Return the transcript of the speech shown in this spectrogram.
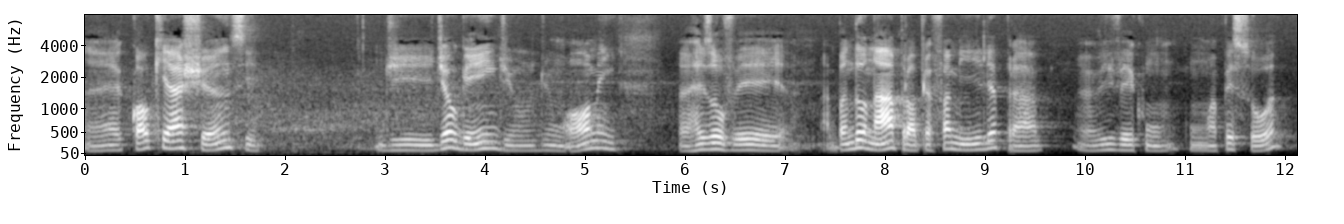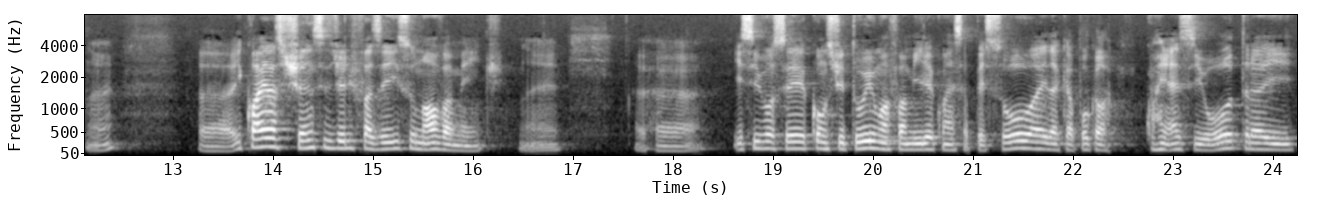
é, qual que é a chance de, de alguém, de um, de um homem, é, resolver abandonar a própria família para viver com, com uma pessoa, né? Uh, e quais as chances de ele fazer isso novamente? Né? E se você constitui uma família com essa pessoa e daqui a pouco ela conhece outra e,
